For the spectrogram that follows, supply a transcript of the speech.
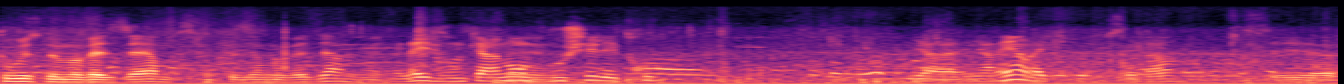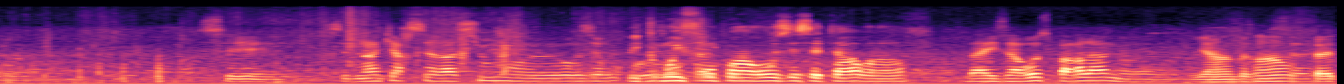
pousse de mauvaises herbes, si on peut dire mauvaises herbes. mais- là ils ont carrément C'est- bouché les trous. Il n'y a, il y a rien là qui peut pousser. C'est, euh, C'est, c'est de l'incarcération euh, horizon- Mais comment ils font pour arroser cet arbre-là Bah ils arrosent par là, mais Il y a un drain en fait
